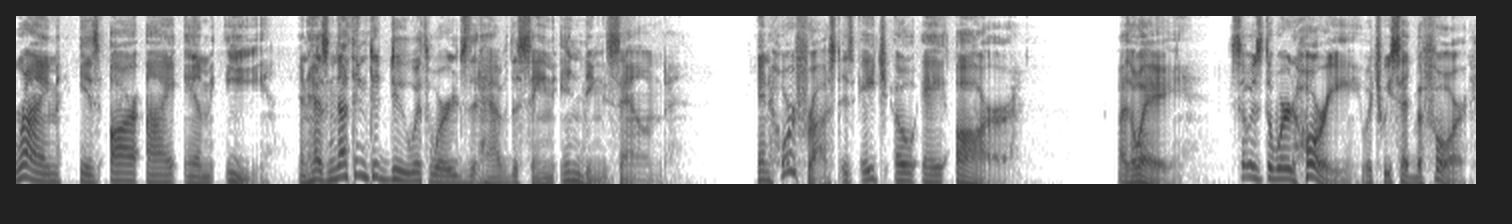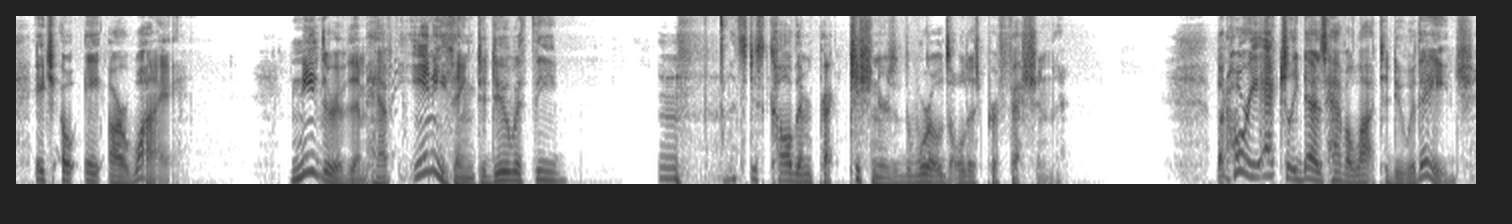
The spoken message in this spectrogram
Rime is R I M E and has nothing to do with words that have the same ending sound. And hoarfrost is H O A R. By the way, so is the word hoary, which we said before, H O A R Y. Neither of them have anything to do with the. Mm, let's just call them practitioners of the world's oldest profession. But hoary actually does have a lot to do with age.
